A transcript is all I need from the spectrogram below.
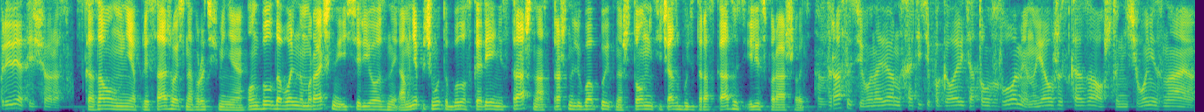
«Привет еще раз», — сказал он мне, присаживаясь напротив меня. Он был довольно мрачный и серьезный, а мне почему-то было скорее не страшно, а страшно любопытно, что он мне сейчас будет рассказывать или спрашивать. «Здравствуйте, вы, наверное, хотите поговорить о том взломе, но я уже сказал, что ничего не знаю.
